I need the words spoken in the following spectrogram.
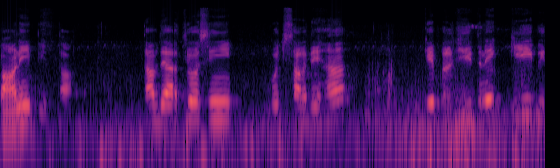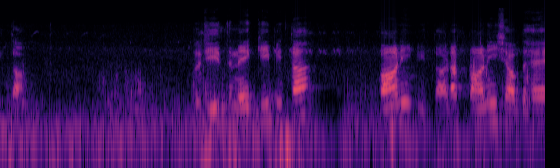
ਪਾਣੀ ਪੀਤਾ। ਤਾਂ ਵਿਦਿਆਰਥੀਓ, ਅਸੀਂ ਪੁੱਛ ਸਕਦੇ ਹਾਂ ਕਿ ਬਲਜੀਤ ਨੇ ਕੀ ਪੀਤਾ? ਬਲਜੀਤ ਨੇ ਕੀ ਪੀਤਾ? ਪਾਣੀ ਪੀਤਾ। ਜਿਹੜਾ ਪਾਣੀ ਸ਼ਬਦ ਹੈ,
